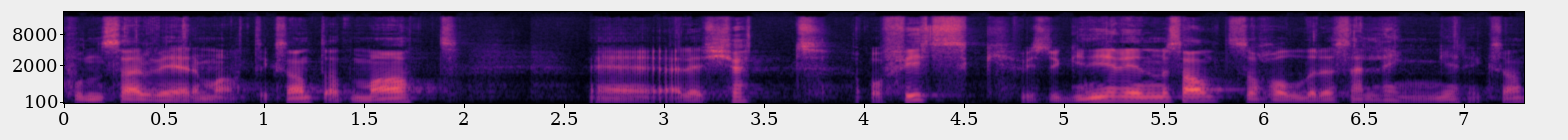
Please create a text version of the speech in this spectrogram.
Konservere mat. ikke sant? At mat, eh, eller kjøtt, og fisk. Hvis du gnir det inn med salt, så holder det seg lenger. ikke?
